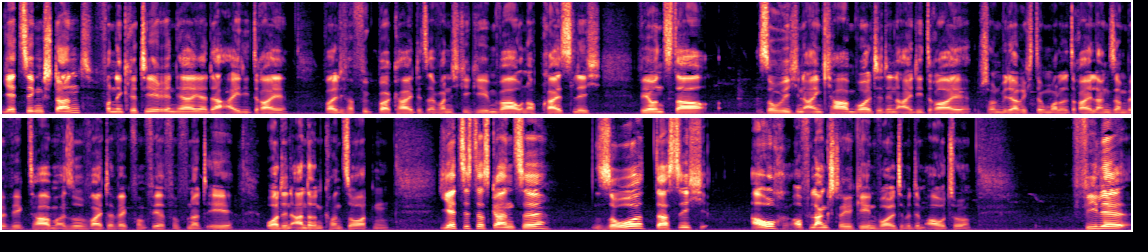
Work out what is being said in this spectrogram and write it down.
jetzigen Stand von den Kriterien her ja der ID3, weil die Verfügbarkeit jetzt einfach nicht gegeben war und auch preislich wir uns da, so wie ich ihn eigentlich haben wollte, den ID3 schon wieder Richtung Model 3 langsam bewegt haben, also weiter weg vom Fiat 500e oder den anderen Konsorten. Jetzt ist das Ganze so, dass ich auch auf Langstrecke gehen wollte mit dem Auto. Viele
